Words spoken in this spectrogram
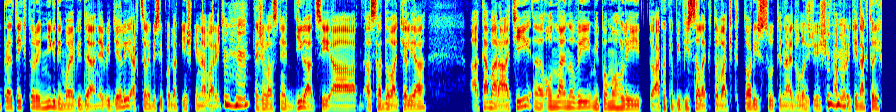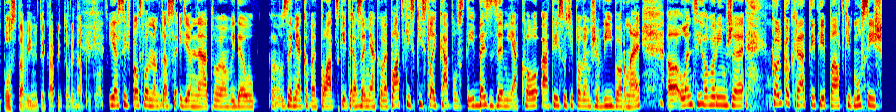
aj pre tých, ktorí nikdy moje videá nevideli a chceli by si podľa knižky navariť. Mm-hmm. Takže vlastne diváci a, a sledovatelia a kamaráti e, onlineoví mi pomohli to ako keby vyselektovať, ktorí sú tí najdôležitejší mm-hmm. favoriti, na ktorých postavím tie kapitoly napríklad. Ja si v poslednom čase idem na tvojom videu e, zemiakové placky, teda zemiakové placky z kyslej kapusty, bez zemiakov a tie sú ti poviem, že výborné. E, len si hovorím, že koľkokrát ty tie placky musíš,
